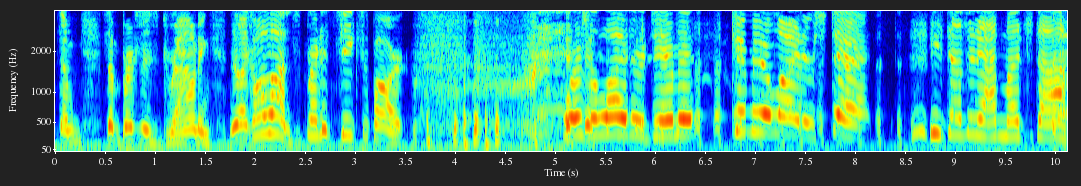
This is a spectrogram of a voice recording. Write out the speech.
some some person's drowning? They're like, "Hold on, spread his cheeks apart." Where's the lighter? Damn it! Give me a lighter, stat. he doesn't have much time.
